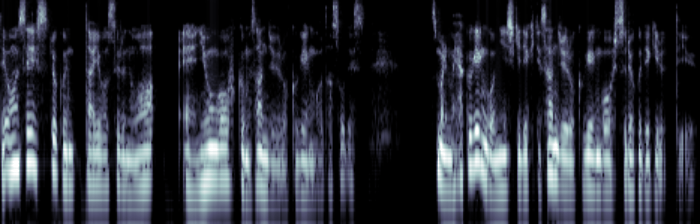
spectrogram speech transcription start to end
で、音声出力に対応するのは、えー、日本語を含む36言語だそうです。つまり100言語を認識できて36言語を出力できるっていう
